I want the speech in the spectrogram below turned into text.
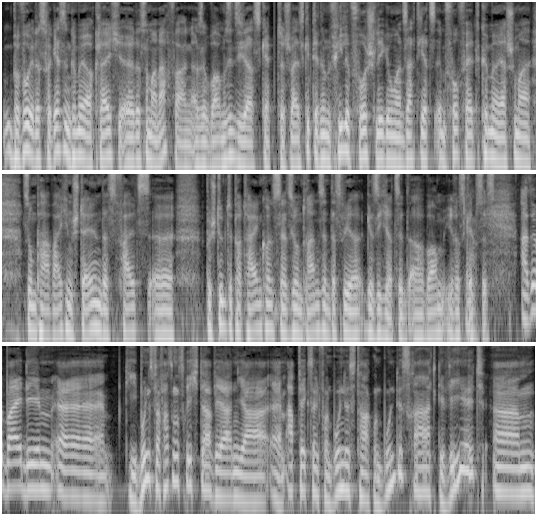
Bevor wir das vergessen, können wir auch gleich äh, das nochmal nachfragen. Also warum sind Sie da skeptisch? Weil es gibt ja nun viele Vorschläge, wo man sagt, jetzt im Vorfeld können wir ja schon mal so ein paar Weichen stellen, dass falls äh, bestimmte Parteienkonstellationen dran sind, dass wir gesichert sind. Aber warum Ihre Skepsis? Ja. Also bei dem, äh, die Bundesverfassungsrichter werden ja ähm, abwechselnd von Bundestag und Bundesrat gewählt. Ähm,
